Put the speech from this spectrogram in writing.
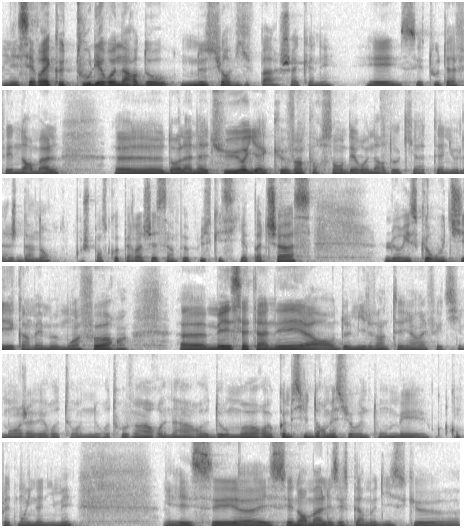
Mais c'est vrai que tous les renardeaux ne survivent pas chaque année, et c'est tout à fait normal. Euh, dans la nature, il n'y a que 20% des renardeaux qui atteignent l'âge d'un an. Je pense qu'au Père-Lachaise, c'est un peu plus qu'ici, il n'y a pas de chasse le risque routier est quand même moins fort. Euh, mais cette année, en 2021, effectivement, j'avais retrouvé un renard d'eau mort, euh, comme s'il dormait sur une tombe, mais complètement inanimé. Et c'est euh, normal, les experts me disent que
